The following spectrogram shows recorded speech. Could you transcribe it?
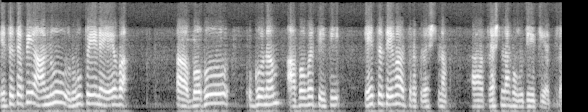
एतदपि अणुरूपेण एव बहु गुणम् अभवत् इति। एतदेव अत्र प्रश्नं प्रश्नः उदेति अत्र।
